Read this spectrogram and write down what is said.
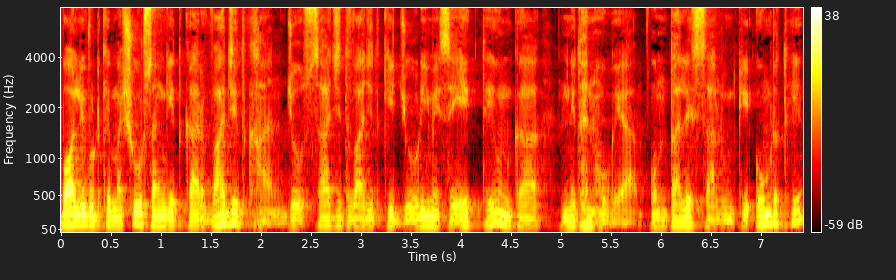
बॉलीवुड के मशहूर संगीतकार वाजिद खान, जो साजिद वाजिद की जोड़ी में से एक थे, उनका निधन हो गया। उनतालीस साल उनकी उम्र थी।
